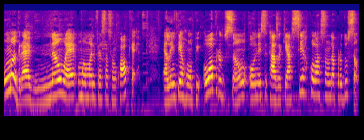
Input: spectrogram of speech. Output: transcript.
Uma greve não é uma manifestação qualquer. Ela interrompe ou a produção, ou nesse caso aqui, a circulação da produção.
